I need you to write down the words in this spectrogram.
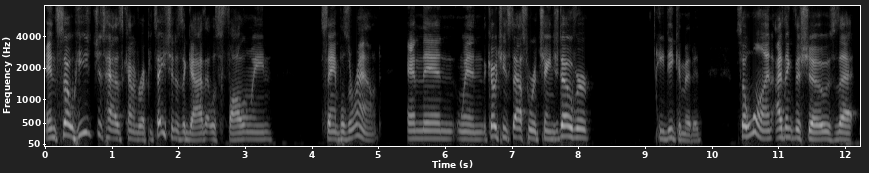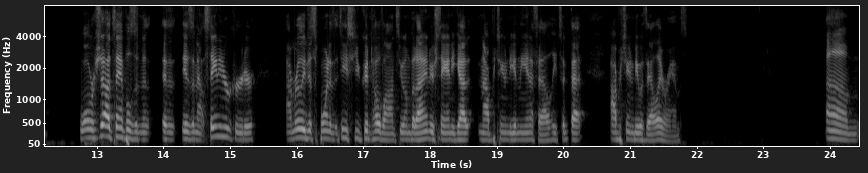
And so he just has kind of a reputation as a guy that was following samples around. And then when the coaching staffs were changed over, he decommitted. So one, I think this shows that while Rashaad Samples is an outstanding recruiter, I'm really disappointed that TCU couldn't hold on to him, but I understand he got an opportunity in the NFL. He took that opportunity with the LA Rams. Um,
